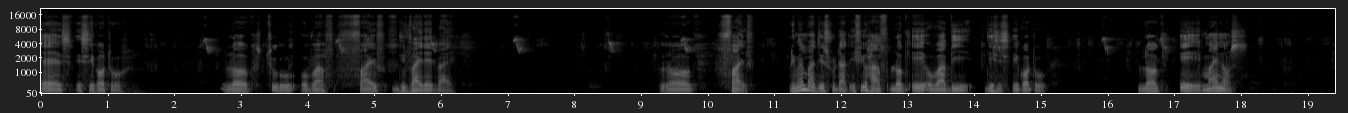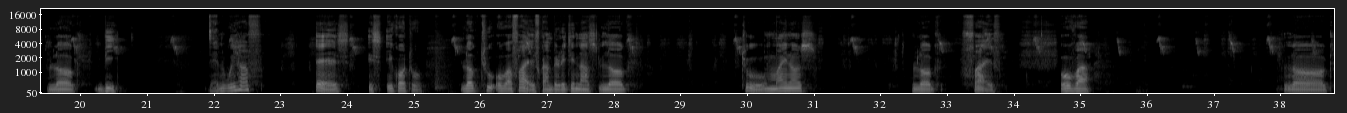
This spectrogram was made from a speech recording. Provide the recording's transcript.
s is equal to log 2 over 5 divided by log 5. Remember this rule that if you have log a over b, this is equal to log a minus log b. Then we have s is equal to log 2 over 5 can be written as log 2 minus log 5 over log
